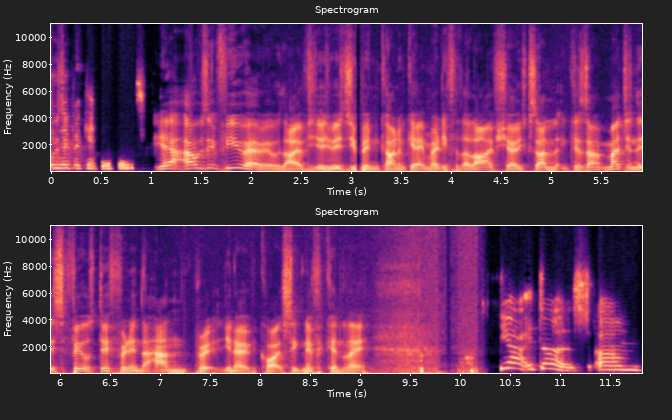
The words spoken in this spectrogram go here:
significant difference. Yeah, how was it for you, Arielle? Like, have you, have been kind of getting ready for the live shows? Because I because I imagine this feels different in the hand, you know, quite significantly. Yeah, it does. Um,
